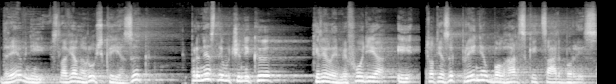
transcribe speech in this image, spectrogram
древній слав'яно-руський язик, принесли ученики Кирила і Мефодія, і той язик прийняв болгарський цар Борис.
